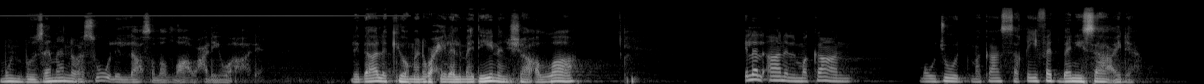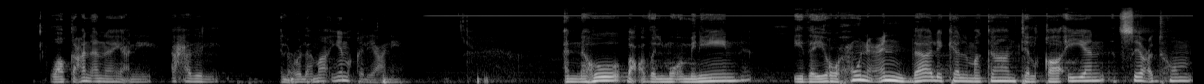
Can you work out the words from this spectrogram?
منذ زمن رسول الله صلى الله عليه وآله. لذلك يوم نروح إلى المدينة إن شاء الله. إلى الآن المكان موجود مكان سقيفة بني ساعدة. واقعا أنا يعني أحد العلماء ينقل يعني أنه بعض المؤمنين إذا يروحون عند ذلك المكان تلقائيا تصير عندهم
